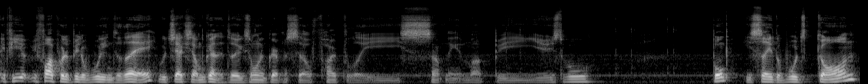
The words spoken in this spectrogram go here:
if you if I put a bit of wood into there, which actually I'm going to do because I want to grab myself hopefully something that might be usable. Boom! You see the wood's gone,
